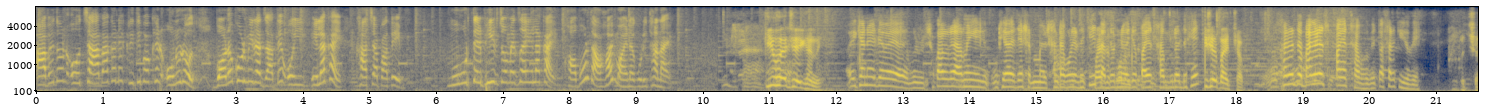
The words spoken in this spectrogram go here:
আবেদন ও চা বাগানে কৃতিপক্ষের অনুরোধ। বনকর্মীরা যাতে ওই এলাকায় খাঁচা পাতে। মুহূর্তের ভিড় জমে যায় এলাকায়। খবর দেওয়া হয় ময়নাগুড়ি থানায়। কি হয়েছে এখানে? ওইখানে যে সকালে আমি উঠে যে ঠান্ডা করে দেখি তার জন্য ওই যে পায়ের ছাপগুলো দেখে। কিসের পায়ের ছাপ? ওখানে তো বাঘের পায়ের ছাপ হবে তাছাড়া কি হবে? আচ্ছা।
